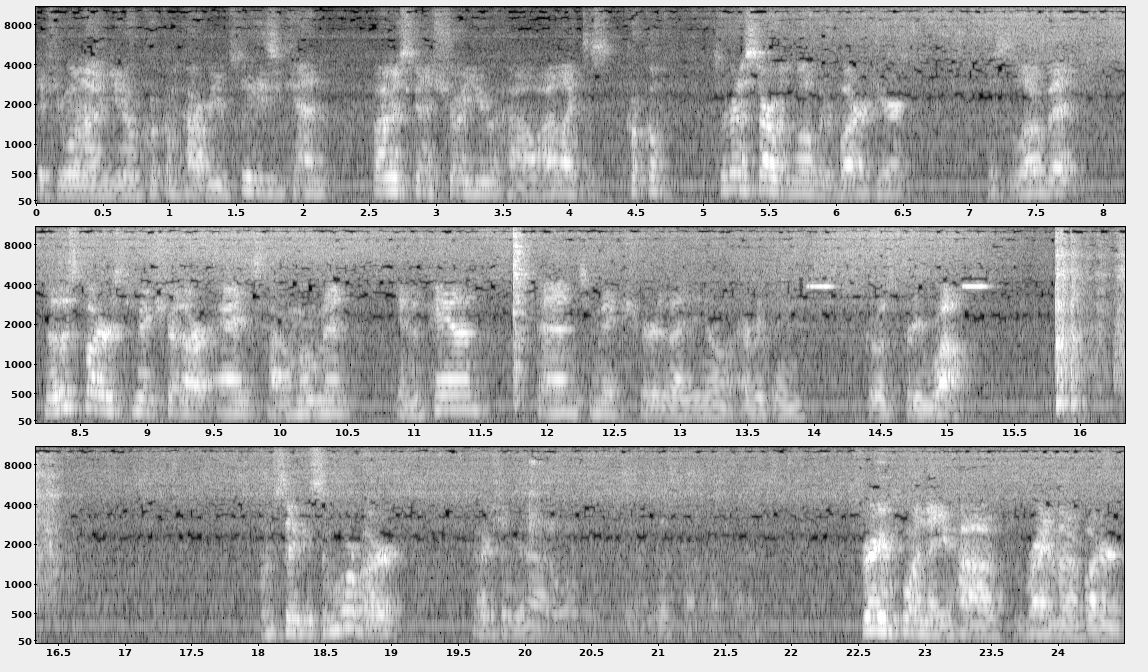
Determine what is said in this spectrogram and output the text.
If you want to, you know, cook them however you please, you can. But I'm just going to show you how I like to cook them. So we're going to start with a little bit of butter here, just a little bit. Now this butter is to make sure that our eggs have movement in the pan and to make sure that, you know, everything goes pretty well. I'm saving some more butter. Actually, I'm going to add a little bit of butter. That's not enough butter. It's very important that you have the right amount of butter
